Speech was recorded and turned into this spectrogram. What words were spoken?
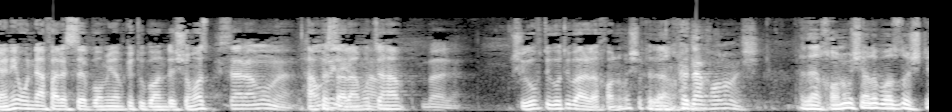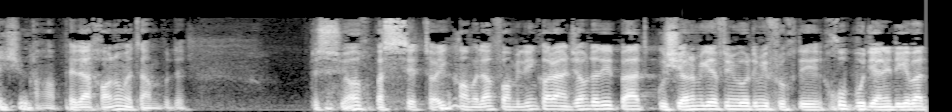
یعنی اون نفر سومی هم که تو باند شماست پسرعمومه هم پسرعموته هم- بله. چی گفتی؟ گفتی برادر خانومشه پدر پدر خانومش. پدر خانمش الان بازداشته ایشون آها پدر خانومت هم بوده. بسیار. بس ستایی کاملا فامیلی این کار رو انجام دادید. بعد گوشی ها رو می‌گرفتی میبردی میفروختی خوب بود یعنی دیگه بعد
